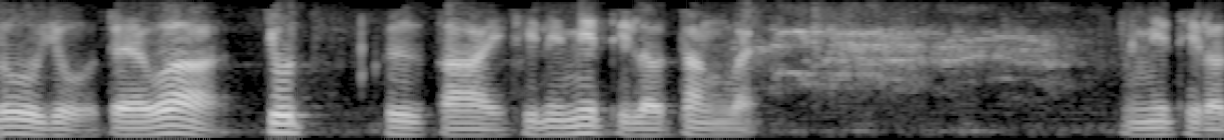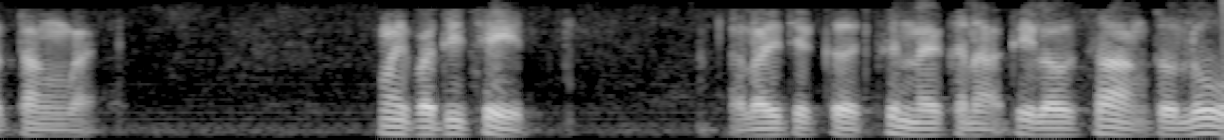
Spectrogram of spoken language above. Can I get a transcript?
รู้อยู่ แต่ว่าจุดคือกายที่นิมิตที่เราตั้งไว้นิมิตที่เราตั้งไว้ไม่ปฏิเสธ อะไรจะเกิดขึ้นในขณะที่เราสร้างตัวรู้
